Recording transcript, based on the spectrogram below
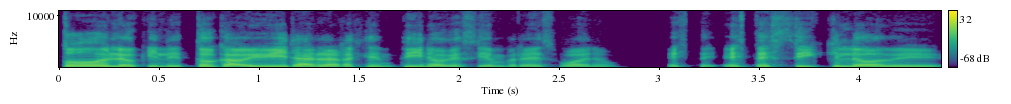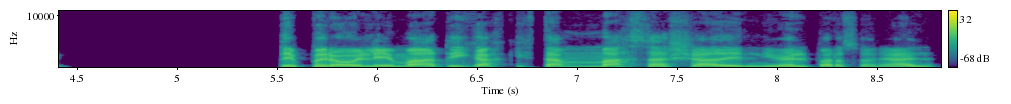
todo lo que le toca vivir al argentino, que siempre es, bueno, este, este ciclo de, de problemáticas que están más allá del nivel personal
